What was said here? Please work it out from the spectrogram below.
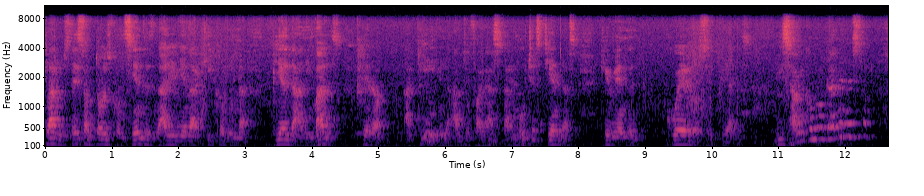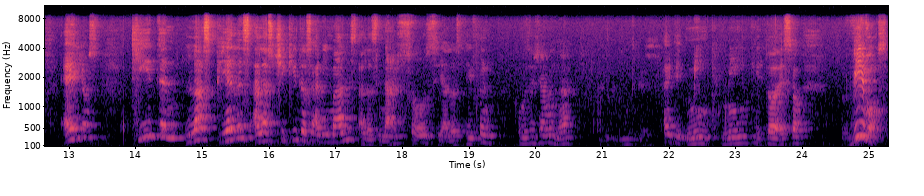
Claro, ustedes son todos conscientes, nadie viene aquí con una piel de animales, pero aquí en Antofagasta hay muchas tiendas que venden cueros y pieles. ¿Y saben cómo ganan esto? Ellos quiten las pieles a los chiquitos animales, a los narzos y a los diferentes, ¿cómo se llaman? Mink, mink y todo eso, vivos.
